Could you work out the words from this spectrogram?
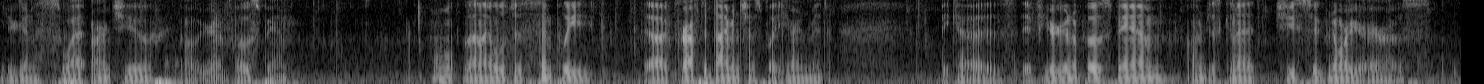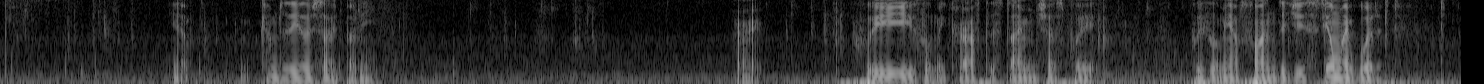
you're gonna sweat, aren't you? Oh, you're gonna bow spam. Well, then I will just simply uh, craft a diamond chest plate here in mid. Because if you're gonna bow spam, I'm just gonna choose to ignore your arrows. Yep. Come to the other side, buddy. Alright. Please let me craft this diamond chest plate. Please let me have fun. Did you steal my wood?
